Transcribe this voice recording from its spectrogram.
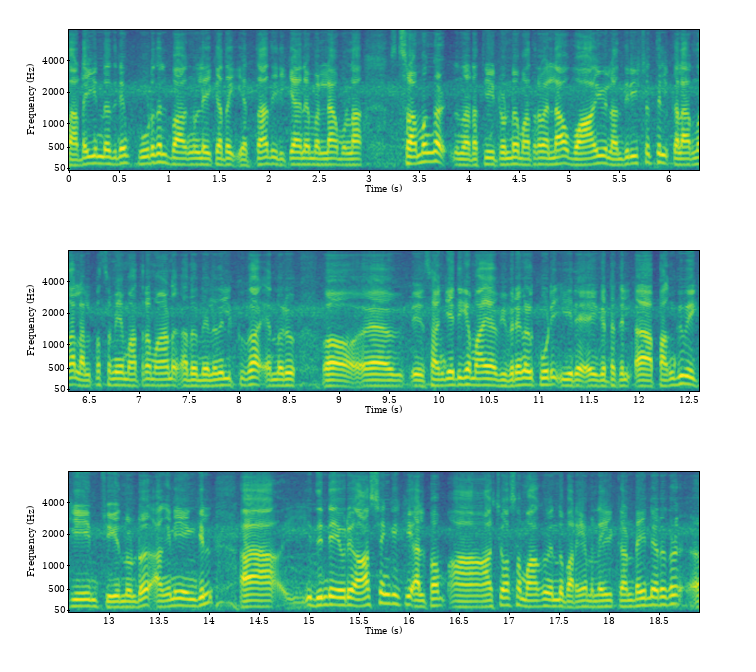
തടയുന്നതിനും കൂടുതൽ ഭാഗങ്ങളിലേക്ക് അത് എത്താതിരിക്കാനുമെല്ലാമുള്ള ശ്രമങ്ങൾ നടത്തിയിട്ടുണ്ട്. മാത്രമല്ല വായുവിൽ അന്തരീക്ഷത്തിൽ കലർന്നാൽ അല്പസമയം മാത്രമാണ് അത് നിലനിൽക്കുക എന്നൊരു സാങ്കേതികമായ വിവരങ്ങൾ കൂടി ഈ ഘട്ടത്തിൽ പങ്കുവെക്കുകയും ചെയ്യുന്നുണ്ട്. അങ്ങനെയെങ്കിൽ ഇതിന്റെ ഒരു ആശങ്കയ്ക്ക് അല്പം ആശ്വാസമാകും ആശ്വാസമാകുമെന്ന് പറയാം. എന്നാൽ ഈ കണ്ടെയ്നറുകൾ ആ,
